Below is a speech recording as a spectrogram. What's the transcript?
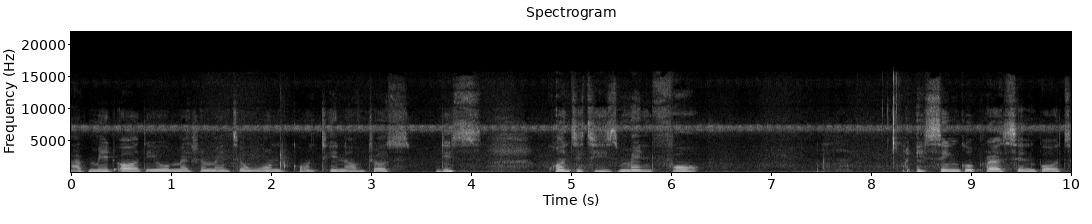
I've made all the old measurements in one container. Just this quantity is meant for a single person but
